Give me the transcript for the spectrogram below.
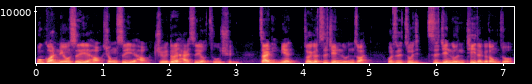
不管牛市也好，熊市也好，绝对还是有族群在里面做一个资金轮转或者是资资金轮替的一个动作。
